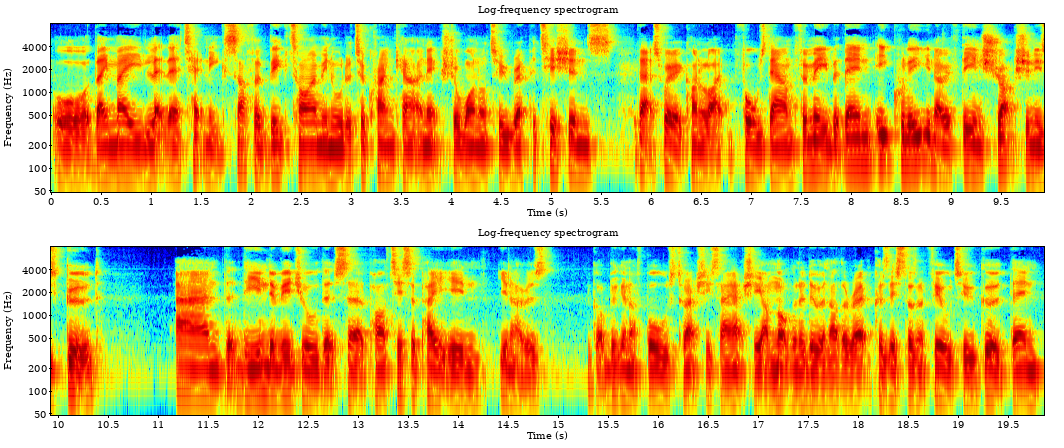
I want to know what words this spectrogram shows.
or they may let their technique suffer big time in order to crank out an extra one or two repetitions. That's where it kind of like falls down for me. But then equally, you know, if the instruction is good and the individual that's uh, participating, you know, has got big enough balls to actually say, actually, I'm not going to do another rep because this doesn't feel too good, then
